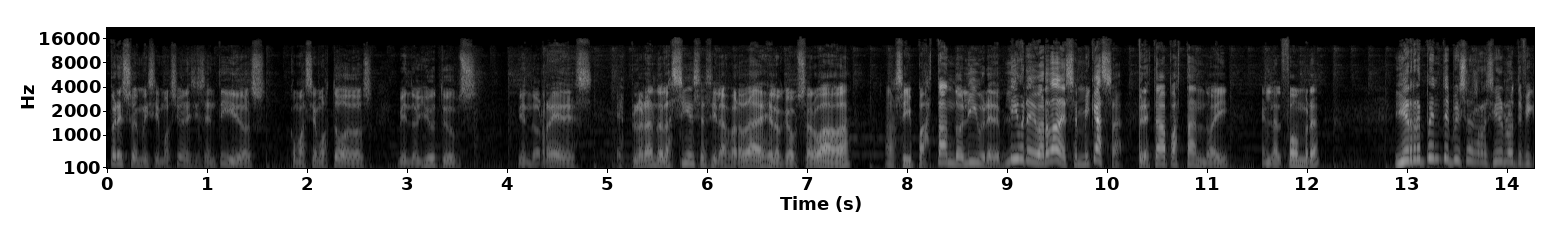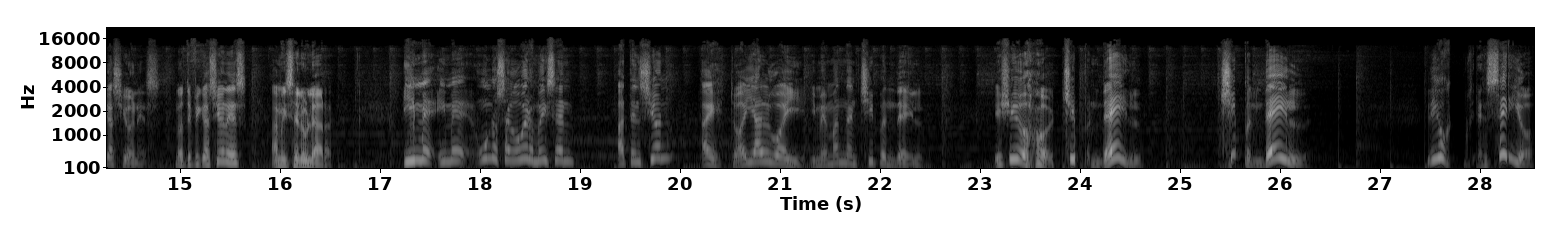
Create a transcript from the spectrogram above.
preso de mis emociones y sentidos, como hacemos todos, viendo YouTubes, viendo redes, explorando las ciencias y las verdades de lo que observaba. Así, pastando libre, libre de verdades en mi casa. Pero estaba pastando ahí, en la alfombra. Y de repente empiezo a recibir notificaciones. Notificaciones a mi celular. Y, me, y me, unos agoberos me dicen, atención a esto, hay algo ahí. Y me mandan Chip and Dale. Y yo digo, Chip and Dale. Chip and Dale. Y digo, ¿en serio?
